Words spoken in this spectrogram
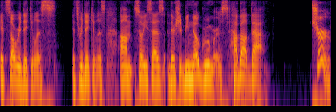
it's so ridiculous. It's ridiculous. Um, so he says there should be no groomers. How about that? Sure,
